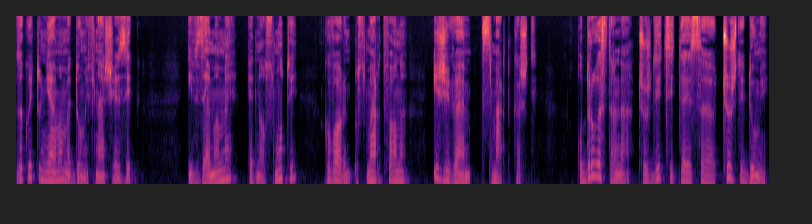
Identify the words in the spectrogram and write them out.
за които нямаме думи в нашия език. И вземаме едно смути, говорим по смартфона и живеем в смарт къщи. От друга страна, чуждиците са чужди думи,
